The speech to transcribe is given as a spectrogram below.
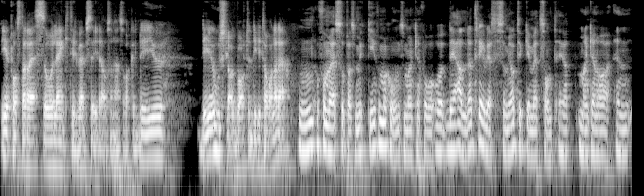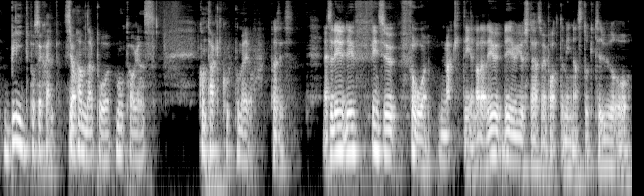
e-postadress och länk till webbsida och sådana här saker. Det är ju det är oslagbart det digitala där. Mm, och få med så pass mycket information som man kan få. Och det allra trevligaste som jag tycker med ett sånt är att man kan ha en bild på sig själv som Ja. hamnar på mottagarens kontaktkort på mig då. Precis. Alltså det, det finns ju få nackdelar där. Det är, ju, det är ju just det här som vi pratat om innan, struktur och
